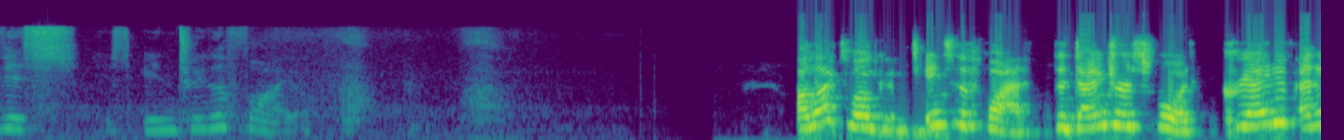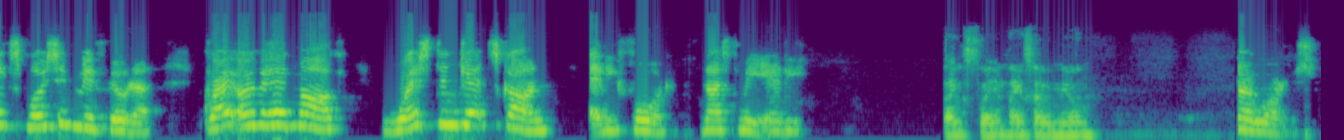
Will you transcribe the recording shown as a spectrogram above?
This is Into the Fire. I'd like to welcome to Into the Fire the dangerous forward, creative and explosive midfielder, great overhead mark, Western Jets gun, Eddie Ford. Nice to meet you, Eddie. Thanks, Liam. Thanks for having me on. No worries.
